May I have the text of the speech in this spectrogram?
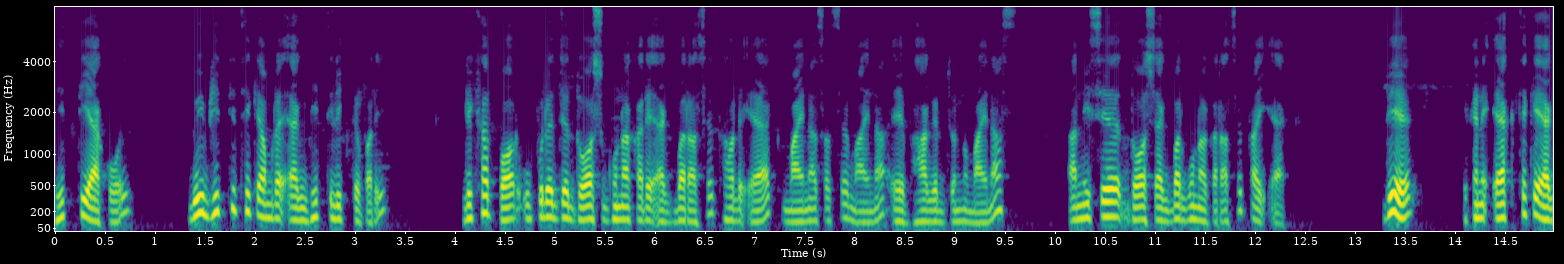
ভিত্তি একই। দুই ভিত্তি থেকে আমরা এক ভিত্তি লিখতে পারি। লেখার পর উপরের যে দশ গুণাকারে একবার আছে, তাহলে এক মাইনাস আছে মাইনা, এ ভাগের জন্য মাইনাস আর নিচে দশ একবার গুণাকার আছে, তাই এক। দিয়ে এখানে এক থেকে এক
